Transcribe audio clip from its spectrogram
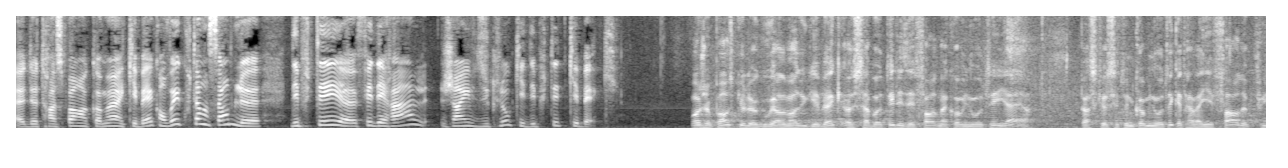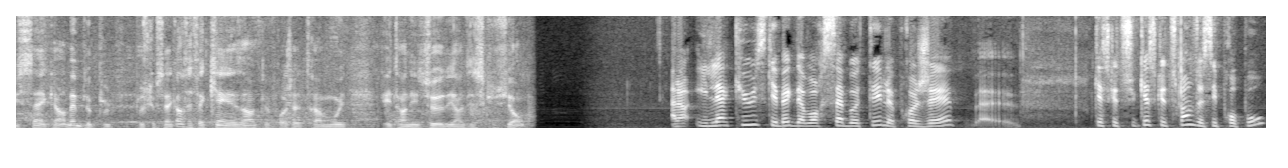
euh, de transport en commun à Québec. On va écouter ensemble le député euh, fédéral Jean-Yves Duclos, qui est député de Québec. Moi, je pense que le gouvernement du Québec a saboté les efforts de ma communauté hier. Parce que c'est une communauté qui a travaillé fort depuis cinq ans, même depuis plus que cinq ans. Ça fait 15 ans que le projet de tramway est en étude et en discussion. Alors, il accuse Québec d'avoir saboté le projet. Euh, qu'est-ce que tu qu'est-ce que tu penses de ces propos?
